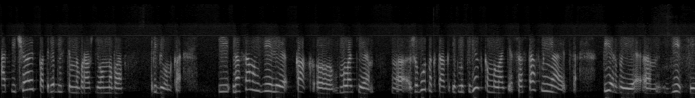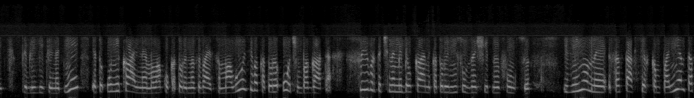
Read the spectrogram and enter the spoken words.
отвечают потребностям новорожденного ребенка. И на самом деле, как э, в молоке э, животных, так и в материнском молоке состав меняется. Первые э, 10 приблизительно дней это уникальное молоко, которое называется молозиво, которое очень богато сывороточными белками, которые несут защитную функцию. Измененный состав всех компонентов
